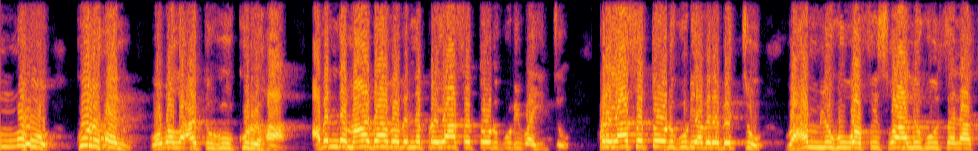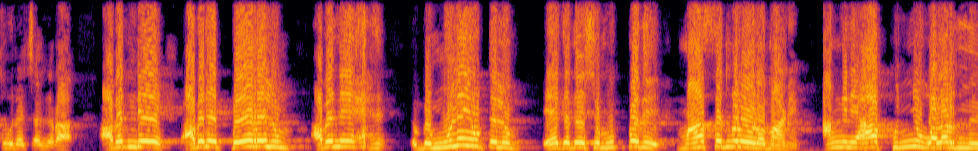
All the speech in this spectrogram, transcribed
ഉമ്മുഹു കുർഹൻ കുർഹ. അവന്റെ മാതാവ് അവനെ പ്രയാസത്തോടു കൂടി വഹിച്ചു. പ്രയാസത്തോടു കൂടി അവരെ വെച്ചു. വഹംലുഹു സലാസൂന അവന്റെ അവരെ പേറലും അവനെ മുലയൂട്ടലും ഏകദേശം മുപ്പത് മാസങ്ങളോളമാണ്. അങ്ങനെ ആ കുഞ്ഞു വളർന്ന്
